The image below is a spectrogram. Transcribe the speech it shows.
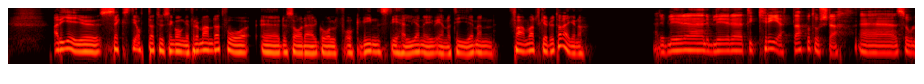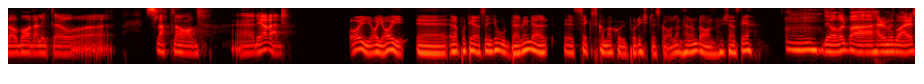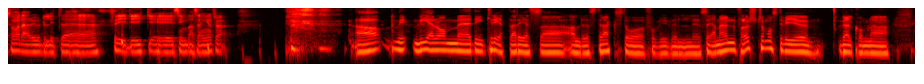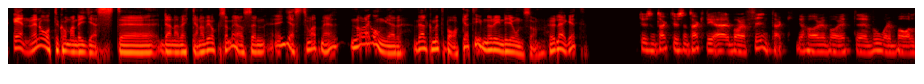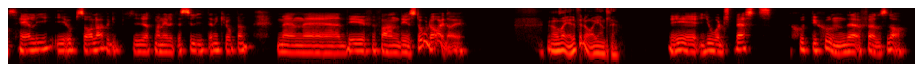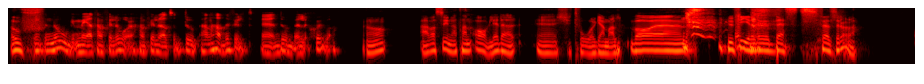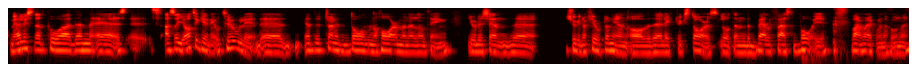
Ja, det ger ju 68 000 gånger. För de andra två eh, du sa där, golf och vinst i helgen är ju 1 och 10. Men fan, vart ska du ta vägen då? Ja, det, blir, eh, det blir eh, till Kreta på torsdag. Eh, sola och bada lite och eh, slappna av. Eh, det är jag värd. Oj, oj, oj. Rapporteras en jordbävning där, eh, 6,7 på Richterskalan häromdagen. Hur känns det? Mm, det var väl bara Harry Maguire som var där och gjorde lite eh, fridyk i simbassängen tror jag. Ja, mer om eh, din Kreta-resa alldeles strax då får vi väl eh, säga. Men först så måste vi ju välkomna ännu en återkommande gäst. Denna veckan har vi också med oss en, en gäst som varit med några gånger. Välkommen tillbaka Tim Norinde Jonsson. Hur är läget? Tusen tack, tusen tack. Det är bara fint tack. Det har varit eh, vårbalshelg i Uppsala, vilket betyder att man är lite sliten i kroppen. Men eh, det är ju för fan, det är en stor dag idag ju. Ja, vad är det för dag egentligen? Det är George Bests 77 födelsedag. Uff. Inte nog med att han fyller år, han fyller alltså han hade fyllt eh, dubbel sjua. Ja. ja, vad synd att han avled där, eh, 22 år gammal. Vad, eh, hur firar du Bests födelsedag då? Men jag har lyssnat på den, eh, eh, alltså jag tycker den är otrolig. Eh, jag tror han heter Don Harmon eller någonting. Gjorde känd eh, 2014 igen av The Electric Stars, låten The Belfast Boy. Varma rekommendationer.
